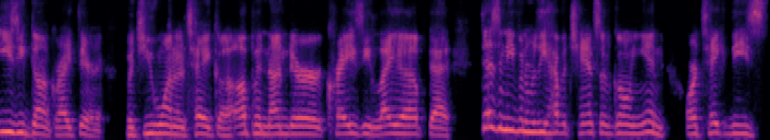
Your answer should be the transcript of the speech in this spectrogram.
Easy dunk right there. But you want to take a up and under crazy layup that doesn't even really have a chance of going in, or take these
